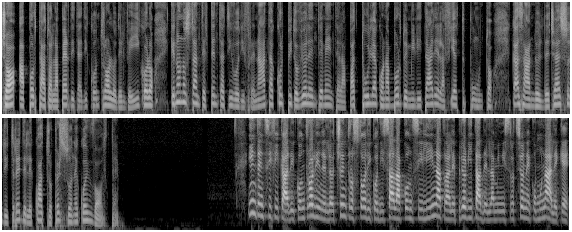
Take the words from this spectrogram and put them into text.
Ciò ha portato alla perdita di controllo del veicolo che nonostante il tentativo di frenata ha colpito violentemente la pattuglia con a bordo i militari e la Fiat Punto, causando il decesso di tre delle quattro persone coinvolte. Intensificare i controlli nel centro storico di Sala Consilina tra le priorità dell'amministrazione comunale che,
